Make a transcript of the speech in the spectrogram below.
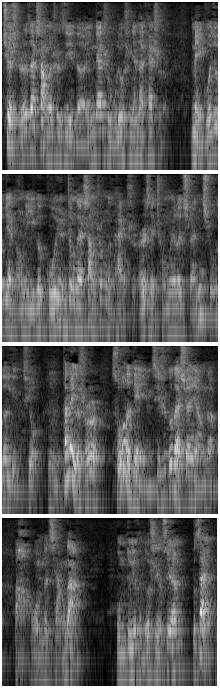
确实，在上个世纪的应该是五六十年代开始，美国就变成了一个国运正在上升的态势，而且成为了全球的领袖。嗯，他那个时候所有的电影其实都在宣扬着啊，我们的强大，我们对于很多事情虽然不在乎，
